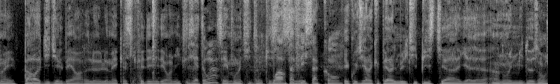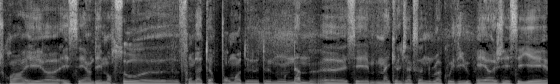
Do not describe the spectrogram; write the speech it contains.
ouais, par euh, DJ Elbert, le, le mec qui fait des, des remixes. C'est toi? C'est moi, dis donc. Bon, alors t'as fait ça quand? Écoute, j'ai récupéré le multipiste il y a, il y a un an et demi, deux ans, je crois, et, euh, et c'est un des morceaux euh, fondateurs pour moi de, de mon âme. Euh, c'est Michael Jackson, Rock With You. Et j'ai essayé,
